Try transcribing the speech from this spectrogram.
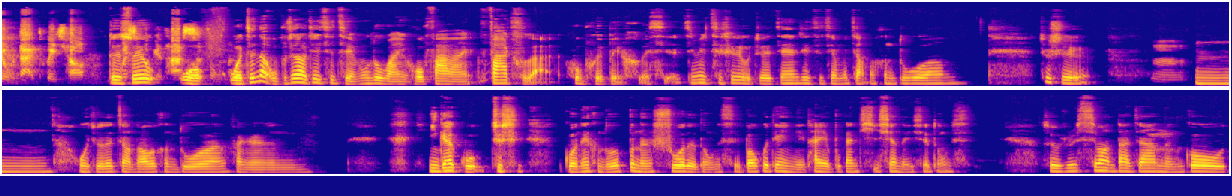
有待推敲。对，所以我我真的我不知道这期节目录完以后发完发出来会不会被和谐，因为其实我觉得今天这期节目讲了很多，就是嗯，嗯，我觉得讲到了很多，反正应该国就是国内很多不能说的东西，包括电影里他也不敢体现的一些东西，所以我就希望大家能够，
